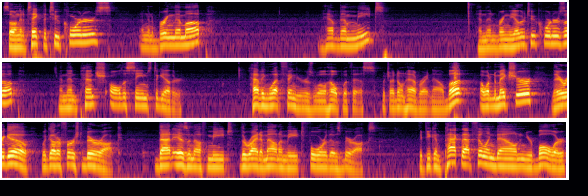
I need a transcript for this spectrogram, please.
So I'm going to take the two corners, I'm going to bring them up, have them meet, and then bring the other two corners up, and then pinch all the seams together. Having wet fingers will help with this, which I don't have right now. But I wanted to make sure, there we go. We got our first bierock. That is enough meat, the right amount of meat for those bierocks. If you can pack that filling down in your baller,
